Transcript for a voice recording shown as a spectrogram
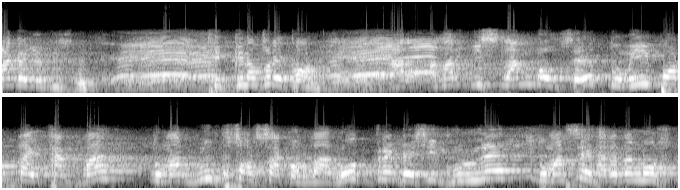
লাগাইয়া দিছে। ঠিক কিনা তোর এখন আর আমার ইসলাম বলছে তুমি পর্দায় থাকবা, তোমার রূপ চর্চা করবা, রৌদ্রে বেশি ঘুরলে তোমার চেহারাটা নষ্ট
